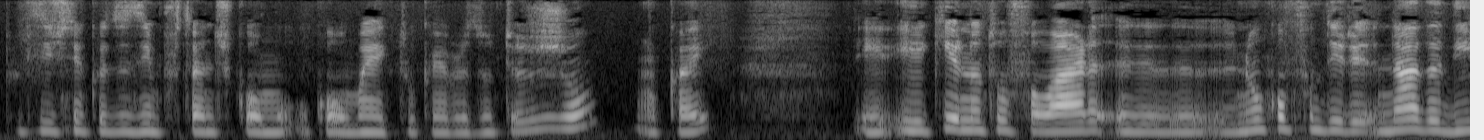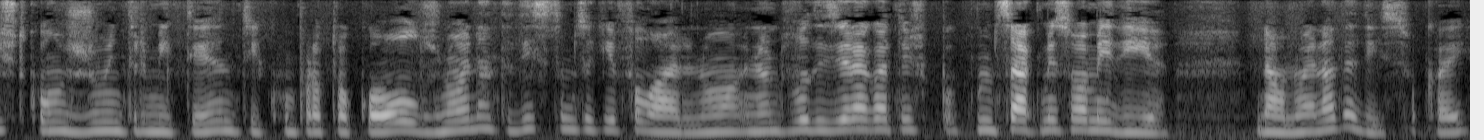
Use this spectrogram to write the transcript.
porque existem coisas importantes como como é que tu quebras o teu jejum, ok? E, aqui eu não estou a falar, uh, não confundir nada disto com jejum intermitente e com protocolos, não é nada disso que estamos aqui a falar. Não, não te vou dizer agora tens que começar só ao meio-dia. Não, não é nada disso, ok?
